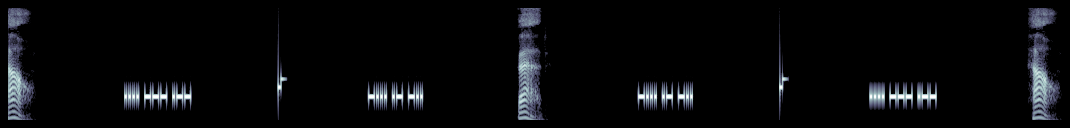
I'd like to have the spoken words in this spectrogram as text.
How? Bad. How?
